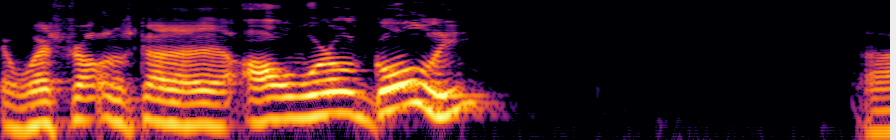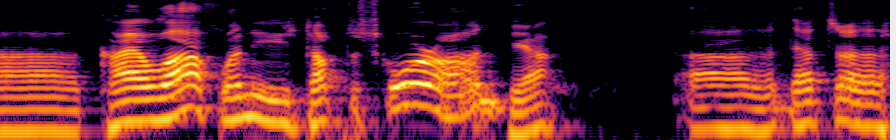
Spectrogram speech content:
And West Rutland's got an all-world goalie. Uh, Kyle Laughlin, he's tough to score on. Yeah. Uh, that's a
